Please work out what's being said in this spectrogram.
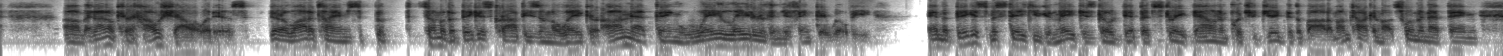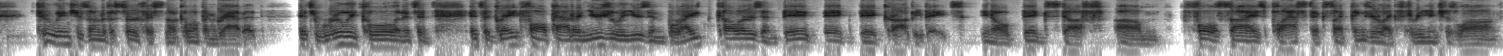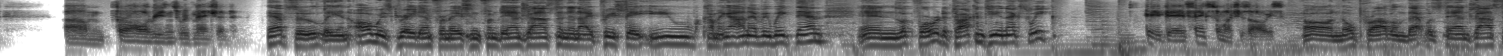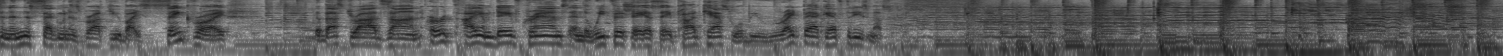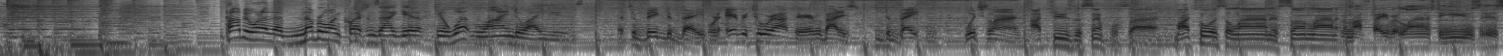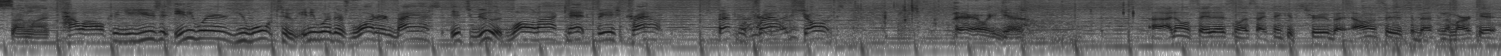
um, and I don't care how shallow it is, there are a lot of times the, some of the biggest crappies in the lake are on that thing way later than you think they will be. And the biggest mistake you can make is go dip it straight down and put your jig to the bottom. I'm talking about swimming that thing two inches under the surface and they'll come up and grab it. It's really cool and it's a it's a great fall pattern, usually using bright colors and big, big, big crappie baits. You know, big stuff. Um, full size plastics, like things are like three inches long. Um, for all the reasons we've mentioned. Absolutely, and always great information from Dan Johnston, and I appreciate you coming on every week, Dan, and look forward to talking to you next week. Hey, Dave, thanks so much as always. Oh, no problem. That was Dan Johnston, and this segment is brought to you by St. Croix, the best rods on earth. I am Dave Kranz, and the We Fish ASA podcast will be right back after these messages. Probably one of the number one questions I get, you know, what line do I use? That's a big debate. On every tour out there, everybody's debating which line. I choose the simple side. My choice of line is Sunline. One of my favorite lines to use is Sunline. How all can you use it? Anywhere you want to. Anywhere there's water and bass, it's good. Walleye, catfish, trout, speckled trout, sharks. There we go. Uh, I don't say this unless I think it's true, but honestly, it's the best in the market.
